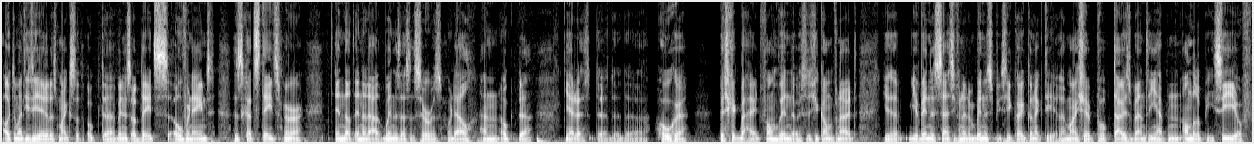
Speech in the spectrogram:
automatiseren. Dus Microsoft ook de Windows updates overneemt. Dus het gaat steeds meer in dat inderdaad Windows as a Service model. En ook de, ja, de, de, de, de hoge beschikbaarheid van Windows. Dus je kan vanuit je, je Windows-sessie, vanuit een Windows-PC kan je connecteren. Maar als je bijvoorbeeld thuis bent en je hebt een andere PC of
